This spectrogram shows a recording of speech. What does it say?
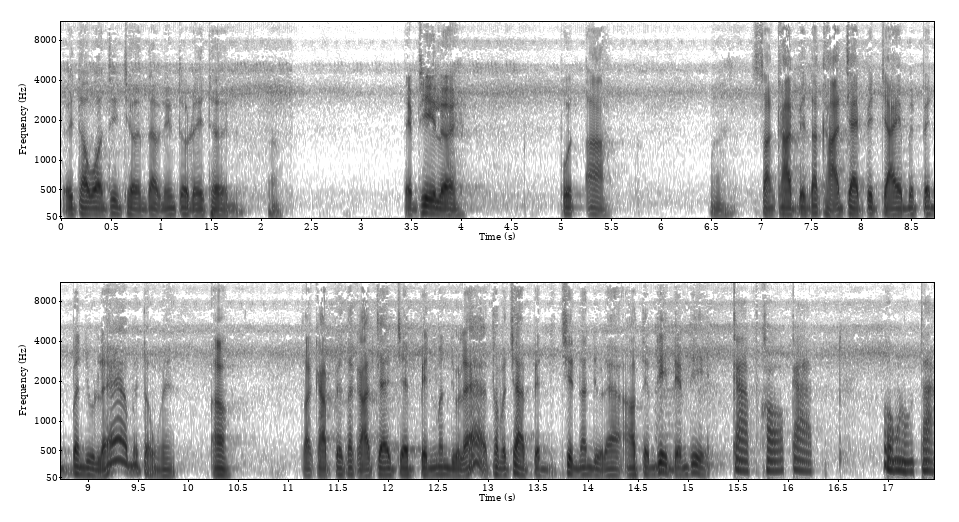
โดยทวารที่เชิญแต่นี้ตัวโดยเทินเต็มที่เลยพุทธอะสังขารเป็นสังขารใจเป็นใจมันเป็นมันอยู่แล้วไม่ต้องไปเอาสังขารเป็นสังขารใจใจเป็นมันอยู่แล้ว ธรรมชาติเป็นเช่นนั้นอยู่แล้ว เอาเต็มที่เต็มที่กราบขอโอกาสองค์หลวงตา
